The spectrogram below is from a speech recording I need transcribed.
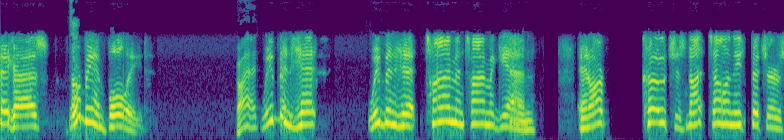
Hey guys, we're being bullied. Go ahead. We've been hit. We've been hit time and time again, and our coach is not telling these pitchers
